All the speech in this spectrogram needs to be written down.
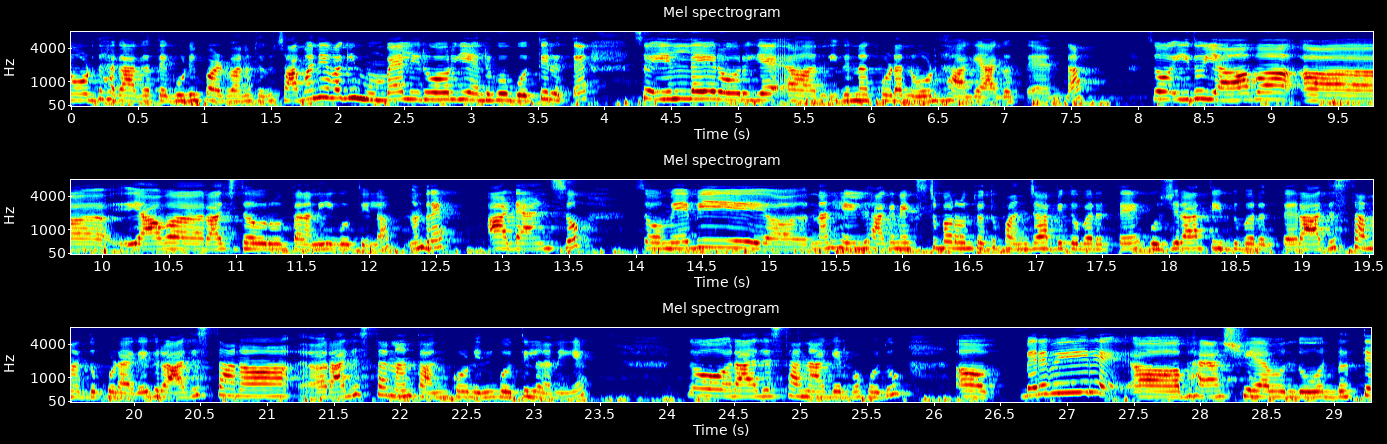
ನೋಡಿದ ಹಾಗಾಗುತ್ತೆ ಗುಡಿ ಪಾಡ್ವ ಅನ್ನೋದು ಸಾಮಾನ್ಯವಾಗಿ ಮುಂಬೈಯಲ್ಲಿ ಇರೋರಿಗೆ ಎಲ್ರಿಗೂ ಗೊತ್ತಿರುತ್ತೆ. ಸೊ ಇಲ್ಲೇ ಇರೋರಿಗೆ ಇದನ್ನು ಕೂಡ ನೋಡಿದ ಹಾಗೆ ಆಗುತ್ತೆ ಅಂತ. ಸೊ ಇದು ಯಾವ ಯಾವ ರಾಜ್ಯದವರು ಅಂತ ನನಗೆ ಗೊತ್ತಿಲ್ಲ. ಅಂದರೆ ಆ ಡ್ಯಾನ್ಸು ಸೊ ಮೇ ಬಿ ನಾನು ಹೇಳಿದ ಹಾಗೆ ನೆಕ್ಸ್ಟ್ ಬರುವಂಥದ್ದು ಪಂಜಾಬಿದು ಬರುತ್ತೆ, ಗುಜರಾತಿದ್ದು ಬರುತ್ತೆ, ರಾಜಸ್ಥಾನದ್ದು ಕೂಡ ಇದೆ. ಇದು ರಾಜಸ್ಥಾನ ರಾಜಸ್ಥಾನ ಅಂತ ಅಂದ್ಕೊಂಡಿದ್ದೀನಿ ಗೊತ್ತಿಲ್ಲ ನನಗೆ. ಸೊ ರಾಜಸ್ಥಾನ ಆಗಿರಬಹುದು. ಬೇರೆ ಬೇರೆ ಭಾಷೆಯ ಒಂದು ನೃತ್ಯ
